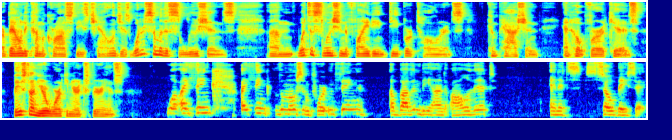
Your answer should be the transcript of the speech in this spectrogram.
are bound to come across these challenges. What are some of the solutions? Um, what's a solution to finding deeper tolerance, compassion, and hope for our kids based on your work and your experience? Well, I think I think the most important thing above and beyond all of it, and it's so basic,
